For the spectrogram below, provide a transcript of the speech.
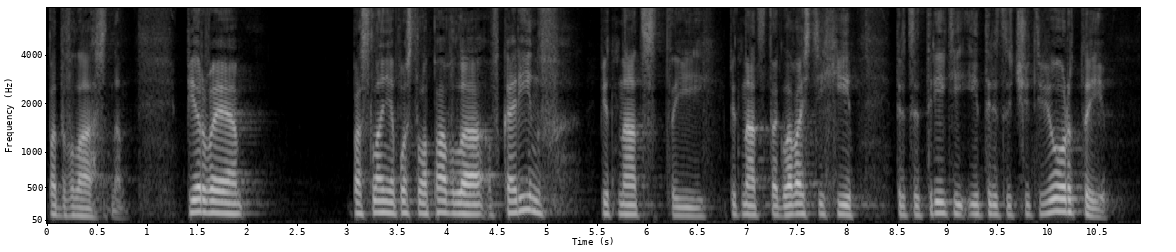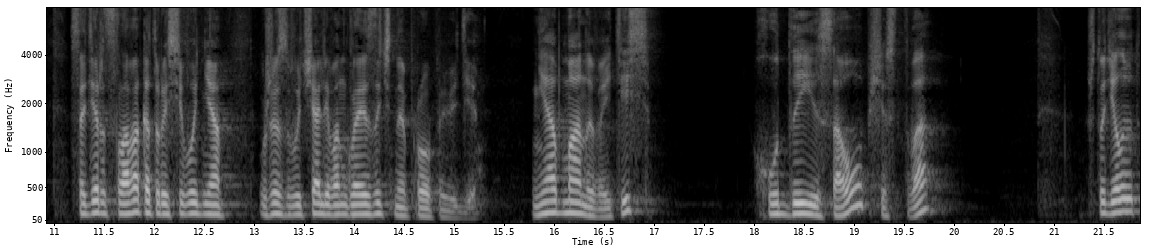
подвластно. Первое послание апостола Павла в Коринф, 15 15 глава, стихи 33 и 34, содержит слова, которые сегодня уже звучали в англоязычной проповеди. «Не обманывайтесь, худые сообщества, что делают?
